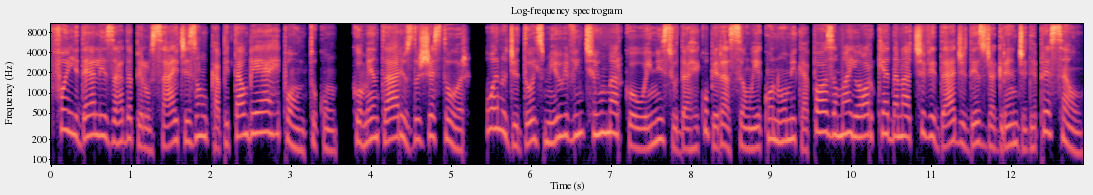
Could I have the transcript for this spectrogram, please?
foi idealizada pelo site zoomcapitalbr.com. Comentários do gestor. O ano de 2021 marcou o início da recuperação econômica após a maior queda na atividade desde a Grande Depressão.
